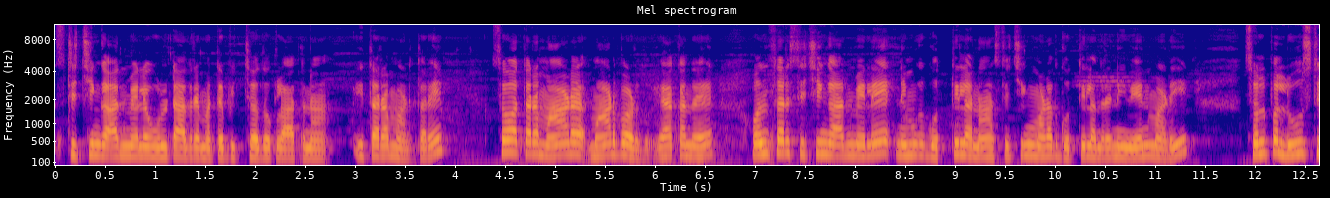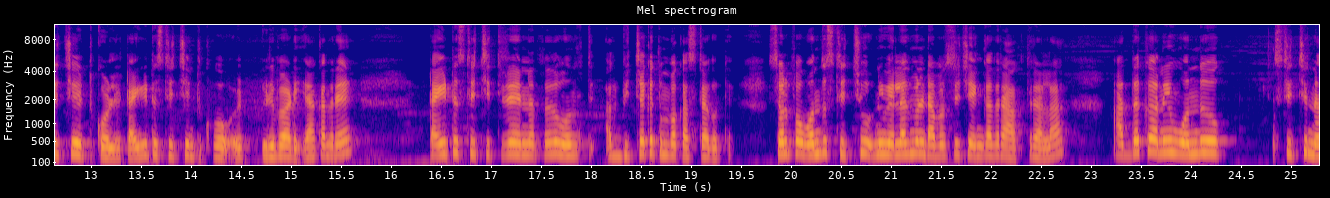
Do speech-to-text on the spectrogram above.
ಸ್ಟಿಚಿಂಗ್ ಆದಮೇಲೆ ಉಲ್ಟಾ ಆದರೆ ಮತ್ತೆ ಬಿಚ್ಚೋದು, ಕ್ಲಾತ್ನ ಈ ಥರ ಮಾಡ್ತಾರೆ. ಸೊ, ಆ ಥರ ಮಾಡ, ಮಾಡಬಾರ್ದು. ಯಾಕಂದರೆ ಒಂದು ಸಾರಿ ಸ್ಟಿಚಿಂಗ್ ಆದಮೇಲೆ ನಿಮ್ಗೆ ಗೊತ್ತಿಲ್ಲ, ನಾ ಸ್ಟಿಚಿಂಗ್ ಮಾಡೋದು ಗೊತ್ತಿಲ್ಲ ಅಂದರೆ ನೀವೇನು ಮಾಡಿ, ಸ್ವಲ್ಪ ಲೂಸ್ ಸ್ಟಿಚ್ಚೇ ಇಟ್ಕೊಳ್ಳಿ ಟೈಟ್ ಸ್ಟಿಚ್ ಇಟ್ಕೊ, ಇಟ್ ಇಡಬೇಡಿ ಯಾಕಂದರೆ ಟೈಟ್ ಸ್ಟಿಚ್ ಇಟ್ಟರೆ ಏನಂತಂದ್ರೆ ಒಂದು ಅದು ಬಿಚ್ಚೋಕ್ಕೆ ತುಂಬ ಕಷ್ಟ ಆಗುತ್ತೆ. ಸ್ವಲ್ಪ ಒಂದು ಸ್ಟಿಚ್ಚು ನೀವು ಎಲ್ಲದ ಡಬಲ್ ಸ್ಟಿಚ್ ಹೆಂಗಾದ್ರೂ ಹಾಕ್ತಿರಲ್ಲ, ಅದಕ್ಕೆ ನೀವು ಒಂದು ಸ್ಟಿಚ್ಚನ್ನ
